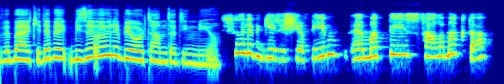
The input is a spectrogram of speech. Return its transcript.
ve belki de bize öyle bir ortamda dinliyor. Şöyle bir giriş yapayım. E, maddeyi sağlamak da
